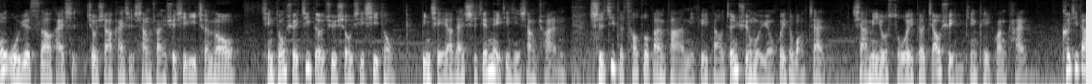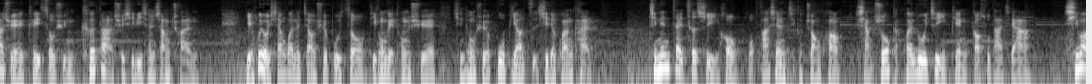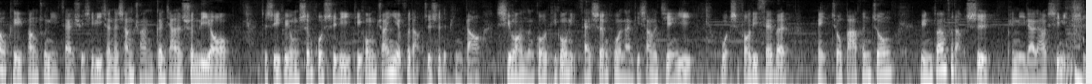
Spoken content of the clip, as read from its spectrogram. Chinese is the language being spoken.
从五月四号开始，就是要开始上传学习历程喽。请同学记得去熟悉系统，并且要在时间内进行上传。实际的操作办法，你可以到甄选委员会的网站，下面有所谓的教学影片可以观看。科技大学可以搜寻科大学习历程上传，也会有相关的教学步骤提供给同学，请同学务必要仔细的观看。今天在测试以后，我发现了几个状况，想说赶快录一支影片告诉大家。希望可以帮助你在学习历程的上传更加的顺利哦。这是一个用生活实例提供专业辅导知识的频道，希望能够提供你在生活难题上的建议。我是 Forty Seven，每周八分钟云端辅导室陪你聊聊心理事。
